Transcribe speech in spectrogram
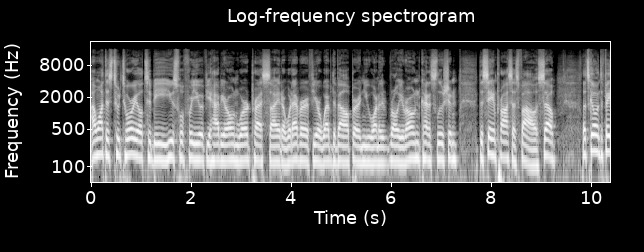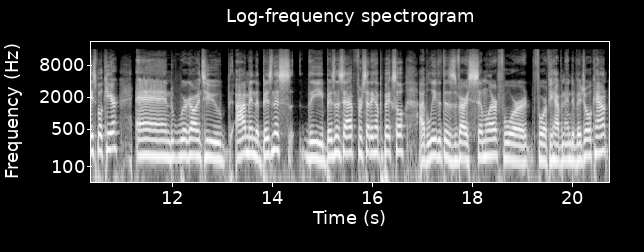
i want this tutorial to be useful for you if you have your own wordpress site or whatever if you're a web developer and you want to roll your own kind of solution. The same process follows. So let's go into Facebook here, and we're going to. I'm in the business, the business app for setting up a pixel. I believe that this is very similar for for if you have an individual account.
